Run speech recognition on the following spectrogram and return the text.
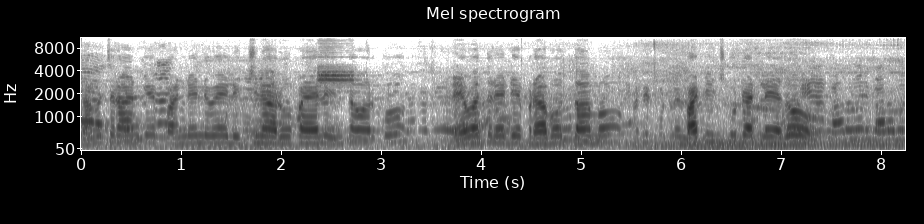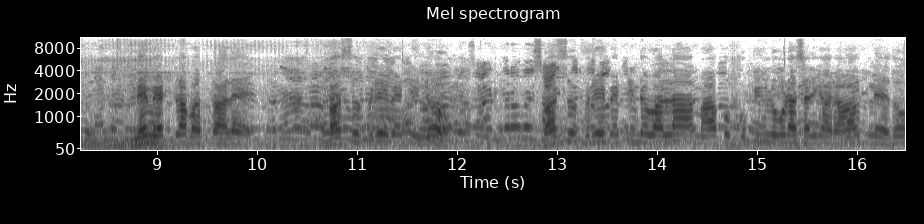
సంవత్సరానికి పన్నెండు వేలు ఇచ్చిన రూపాయలు ఇంతవరకు రేవంత్ రెడ్డి ప్రభుత్వము పట్టించుకుంటట్లేదు. మేము ఎట్లా బతకాలి? బస్సు ఫ్రీ పెట్టిండు. బస్సు ఫ్రీ పెట్టిండు వల్ల మాకు బుకింగ్లు కూడా సరిగా రావట్లేదు.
